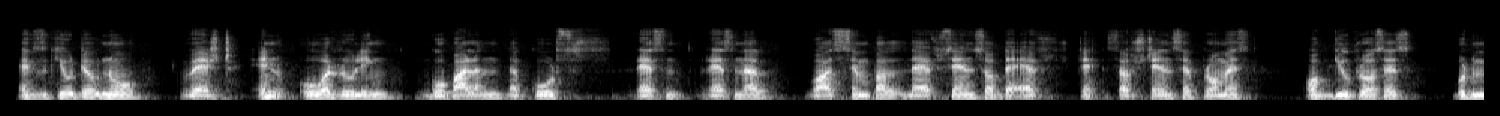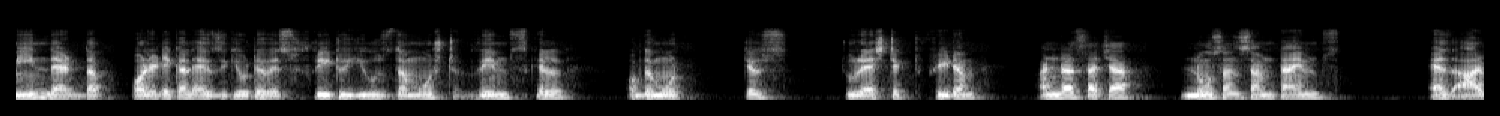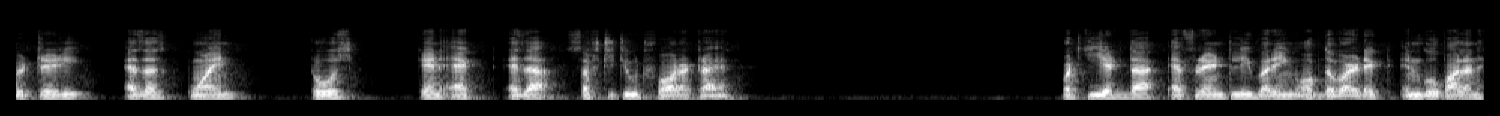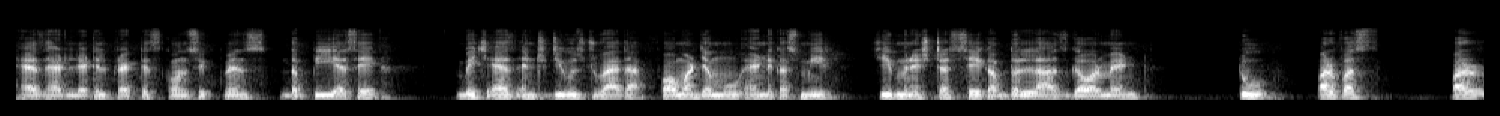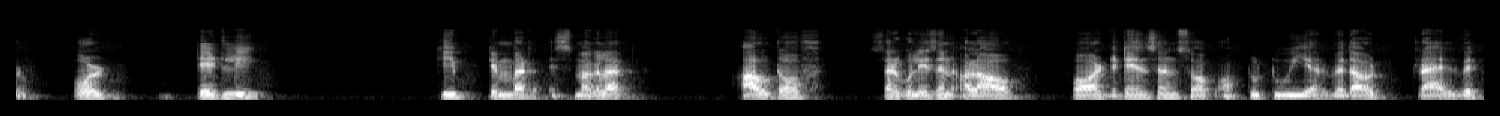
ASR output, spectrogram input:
Executive No. West. In overruling Gopalan, the court's rationale was simple. The absence of the substantive promise of due process would mean that the political executive is free to use the most whimsical of the motives to restrict freedom. Under such a notion, sometimes as arbitrary as a coin tossed can act as a substitute for a trial. But yet the apparently worrying of the verdict in Gopalan has had little practice consequence. The PSA, which was introduced by the former Jammu and Kashmir Chief Minister Sheikh Abdullah's government to purpose purportedly keep timber smuggler out of circulation allow for detentions of up to two years without trial with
